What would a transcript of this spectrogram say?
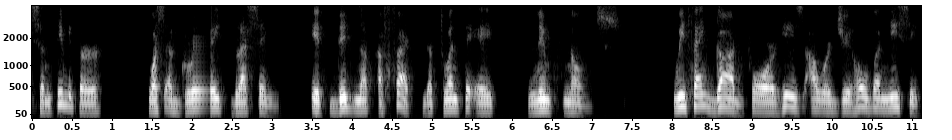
centimeter was a great blessing. It did not affect the 28 lymph nodes. We thank God for He is our Jehovah Nissi,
